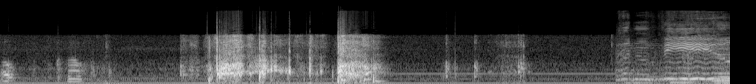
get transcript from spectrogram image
Oh, well. Couldn't feel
